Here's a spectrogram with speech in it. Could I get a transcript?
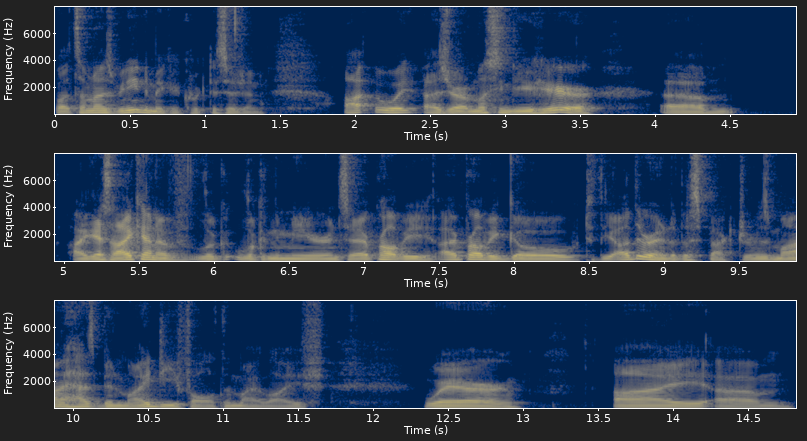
But sometimes we need to make a quick decision. I, as you're, I'm listening to you here, um, I guess I kind of look look in the mirror and say I probably I probably go to the other end of the spectrum. Is my has been my default in my life, where I um,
